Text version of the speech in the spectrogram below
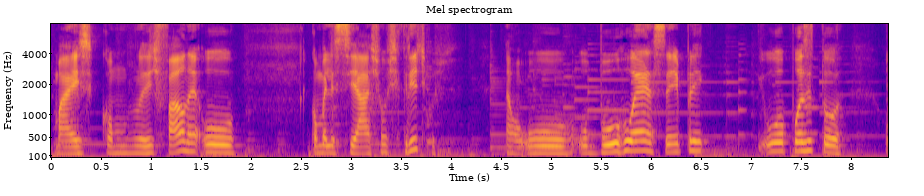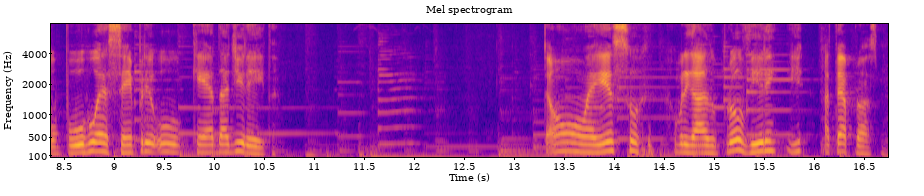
Mas como eles falam, né? O, como eles se acham os críticos, não, o, o burro é sempre o opositor. O burro é sempre o quem é da direita. Então é isso. Obrigado por ouvirem e até a próxima.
